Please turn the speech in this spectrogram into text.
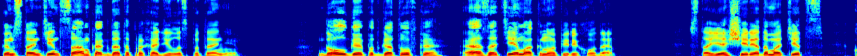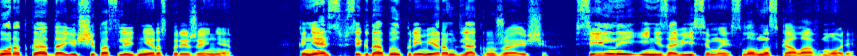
Константин сам когда-то проходил испытание. Долгая подготовка, а затем окно перехода. Стоящий рядом отец, коротко отдающий последние распоряжения – Князь всегда был примером для окружающих, сильный и независимый, словно скала в море.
